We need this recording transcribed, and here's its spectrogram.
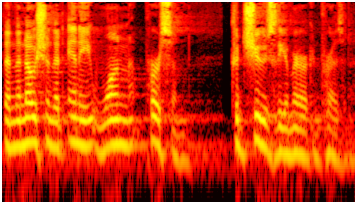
than the notion that any one person could choose the American president.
